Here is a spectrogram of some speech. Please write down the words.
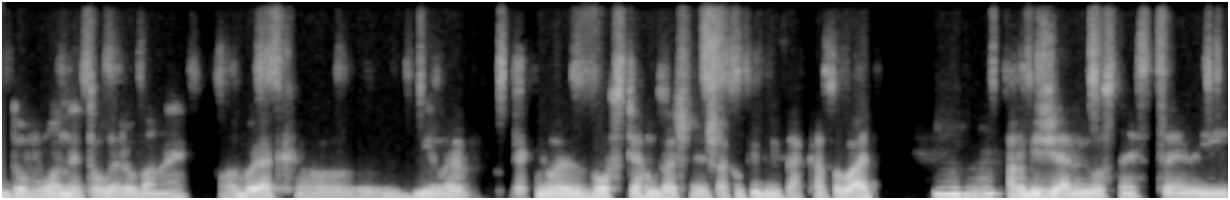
dovolené, tolerované, lebo jak, milé, jak milé vo vzťahu začneš ako keby zakazovať mm-hmm. a robíš žiarlivostné scény,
